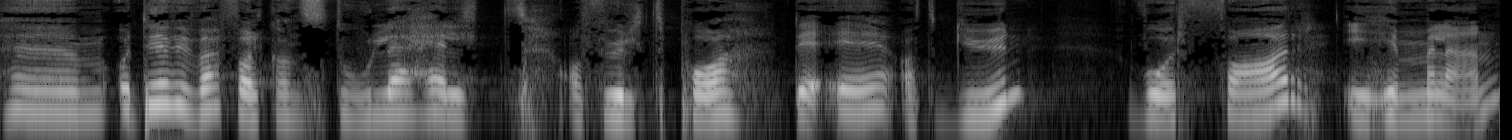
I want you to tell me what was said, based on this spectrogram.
Um, og det vi i hvert fall kan stole helt og fullt på, det er at Gud, vår Far i himmelen,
